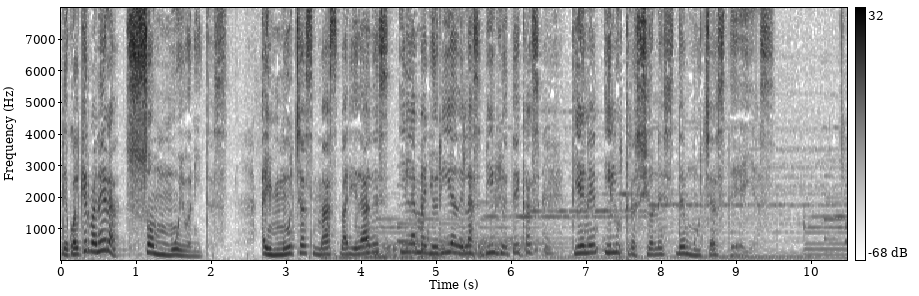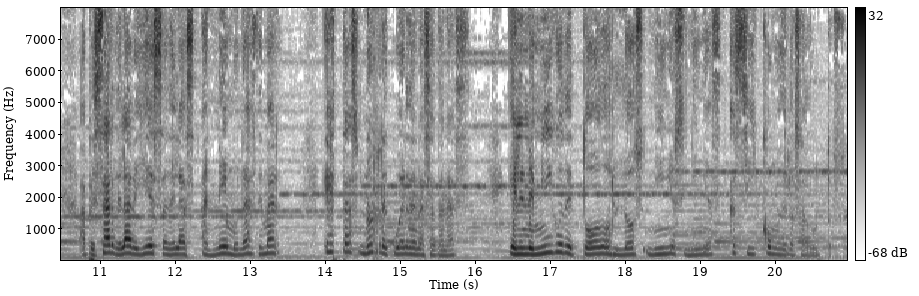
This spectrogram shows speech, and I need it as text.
De cualquier manera, son muy bonitas. Hay muchas más variedades y la mayoría de las bibliotecas tienen ilustraciones de muchas de ellas. A pesar de la belleza de las anémonas de mar, estas nos recuerdan a Satanás, el enemigo de todos los niños y niñas, así como de los adultos.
